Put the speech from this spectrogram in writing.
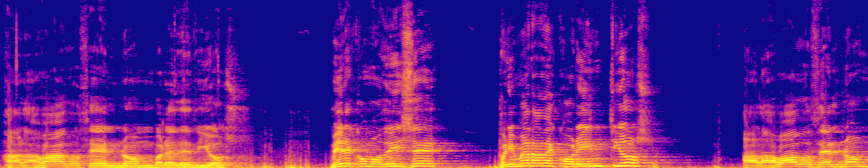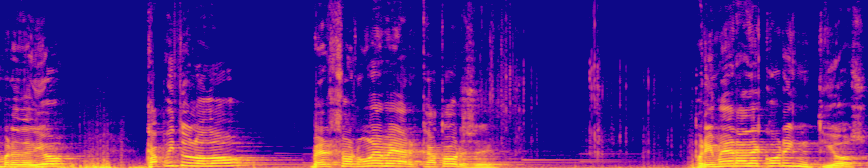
Alabado sea el nombre de Dios. Mire cómo dice Primera de Corintios. Alabado sea el nombre de Dios. Capítulo 2, verso 9 al 14. Primera de Corintios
